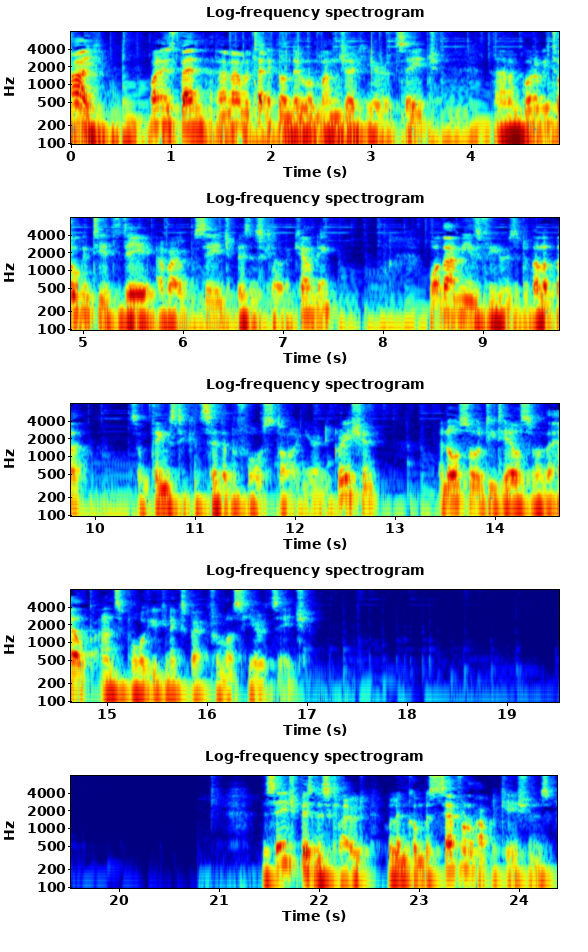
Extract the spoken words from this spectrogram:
Hi, my name is Ben and I'm a Technical Enablement Manager here at Sage and I'm going to be talking to you today about Sage Business Cloud Accounting, what that means for you as a developer, some things to consider before starting your integration, and also detail some of the help and support you can expect from us here at Sage. The Sage Business Cloud will encompass several applications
